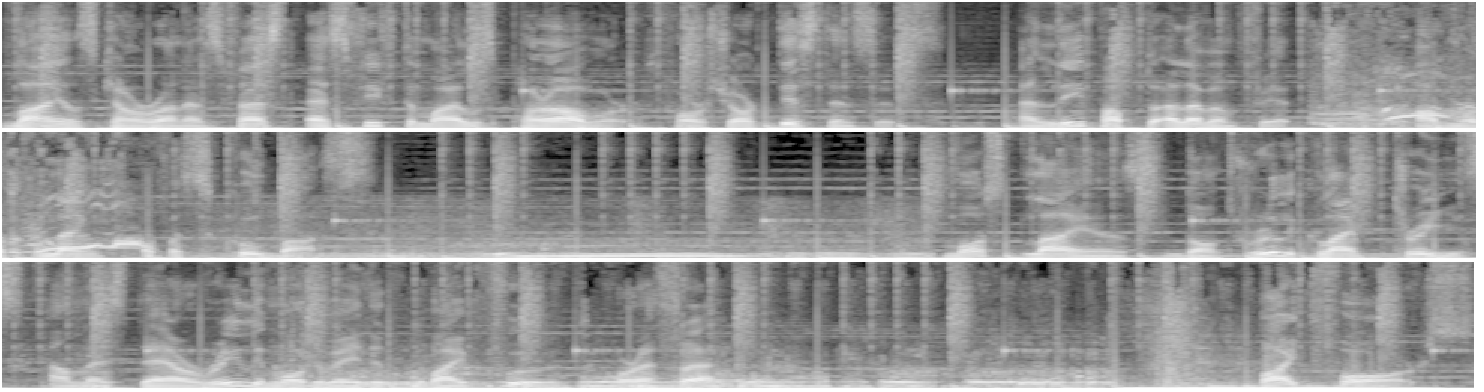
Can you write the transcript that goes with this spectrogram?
Lions can run as fast as 50 miles per hour for short distances and leap up to 11 feet, almost the length of a school bus. Most lions don't really climb trees unless they are really motivated by food or a threat. Bite force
